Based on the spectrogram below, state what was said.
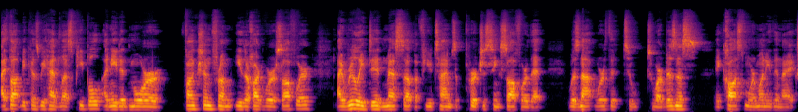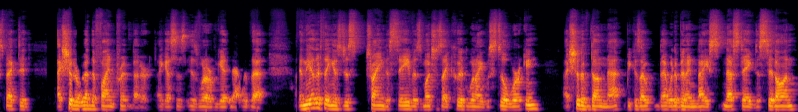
I thought because we had less people, I needed more function from either hardware or software. I really did mess up a few times of purchasing software that was not worth it to, to our business. It cost more money than I expected. I should have read the fine print better, I guess is, is where I'm getting at with that. And the other thing is just trying to save as much as I could when I was still working. I should have done that because I, that would have been a nice nest egg to sit on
